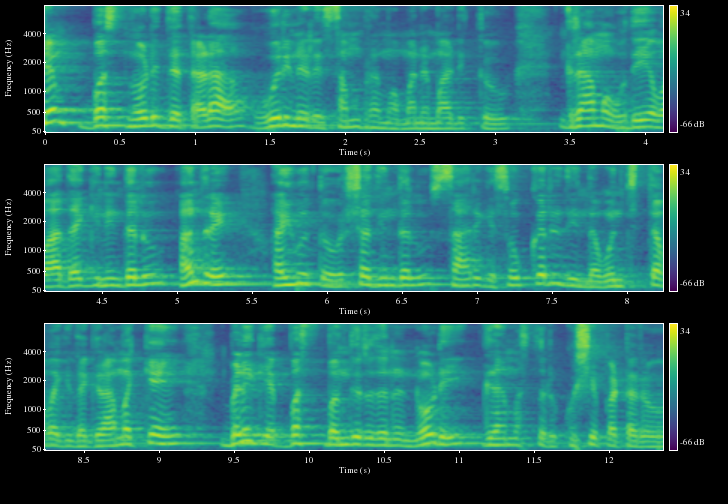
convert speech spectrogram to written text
ಕೆಂಪ್ ಬಸ್ ನೋಡಿದ್ದ ತಡ ಊರಿನಲ್ಲಿ ಸಂಭ್ರಮ ಮನೆ ಮಾಡಿತ್ತು. ಗ್ರಾಮ ಉದಯವಾದಾಗಿನಿಂದಲೂ, ಅಂದರೆ ಐವತ್ತು ವರ್ಷದಿಂದಲೂ ಸಾರಿಗೆ ಸೌಕರ್ಯದಿಂದ ವಂಚಿತವಾಗಿದ್ದ ಗ್ರಾಮಕ್ಕೆ ಬೆಳಿಗ್ಗೆ ಬಸ್ ಬಂದಿರುವುದನ್ನು ನೋಡಿ ಗ್ರಾಮಸ್ಥರು ಖುಷಿಪಟ್ಟರು.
